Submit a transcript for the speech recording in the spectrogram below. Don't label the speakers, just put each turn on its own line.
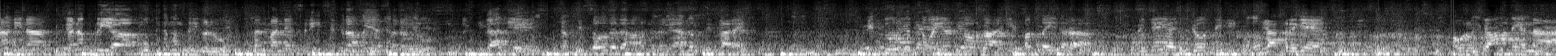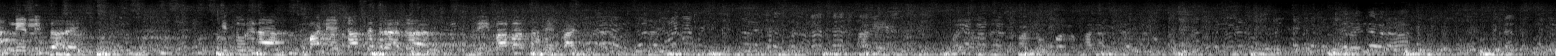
ನಾಡಿನ ಜನಪ್ರಿಯ ಮುಖ್ಯಮಂತ್ರಿಗಳು ಸನ್ಮಾನ್ಯ ಶ್ರೀ ಸಿದ್ದರಾಮಯ್ಯ ಸರ್ ಅವರು ಈಗಾಗಲೇ ಶಕ್ತಿಸೌಧದ ಆವರಣದಲ್ಲಿ ಆಗಮಿಸಿದ್ದಾರೆ. ಕಿತ್ತೂರು ಉತ್ಸವ ಎರಡ್ ಸಾವಿರದ ಇಪ್ಪತ್ತೈದರ ವಿಜಯ ಜ್ಯೋತಿ ಯಾತ್ರೆಗೆ ಅವರು ಚಾಲನೆಯನ್ನ ನೀಡಲಿದ್ದಾರೆ. ಕಿತ್ತೂರಿನ ಮಾನ್ಯ ಶಾಸಕರಾದ ಶ್ರೀ ಬಾಬಾ ಸಾಹೇಬ್ ಪಾಟೀಲ್.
